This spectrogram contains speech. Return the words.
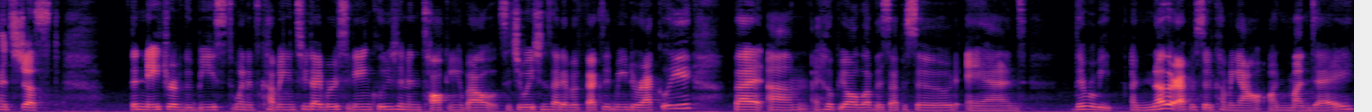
It's just the nature of the beast when it's coming to diversity inclusion and talking about situations that have affected me directly. But um, I hope you all love this episode, and there will be another episode coming out on Monday,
